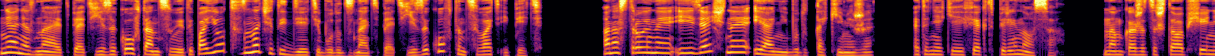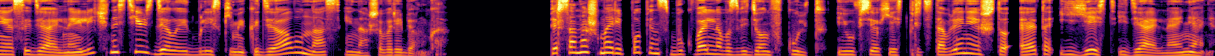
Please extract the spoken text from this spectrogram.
Няня знает пять языков, танцует и поет, значит, и дети будут знать пять языков, танцевать и петь. Она стройная и изящная, и они будут такими же. Это некий эффект переноса, нам кажется, что общение с идеальной личностью сделает близкими к идеалу нас и нашего ребенка. Персонаж Мэри Поппинс буквально возведен в культ, и у всех есть представление, что это и есть идеальная няня.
